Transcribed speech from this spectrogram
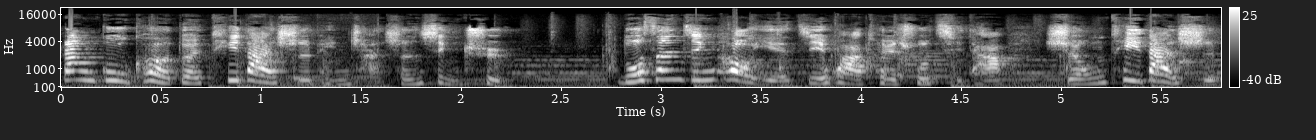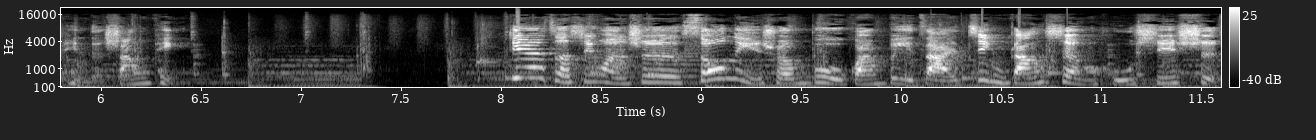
让顾客对替代食品产生兴趣。罗森今后也计划推出其他使用替代食品的商品。第二则新闻是，Sony 宣布关闭在静冈县湖西市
